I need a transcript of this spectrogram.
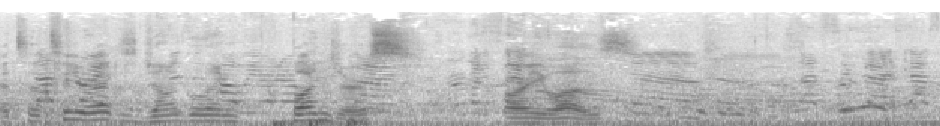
It's a T-Rex jungling plungers, or he was. Gracias.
